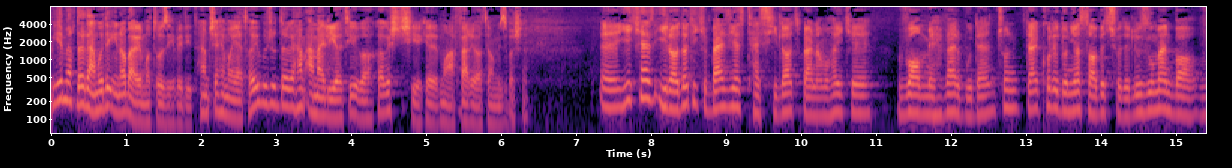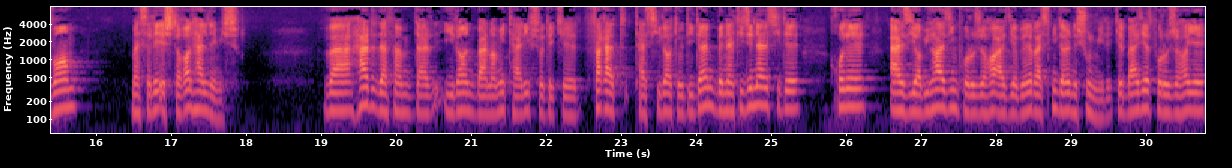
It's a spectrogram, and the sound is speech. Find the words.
یه مقدار در مورد اینا برای ما توضیح بدید. هم چه حمایت هایی وجود داره هم عملیاتی راهکارش چیه که موفقیت آمیز باشه؟ یکی از ایراداتی که بعضی از تسهیلات برنامه هایی که وام محور بودن چون در کل دنیا ثابت شده. لزوما با وام مسئله اشتغال حل نمیشه. و هر دفعه در ایران برنامه تعریف شده که فقط تسهیلات رو دیدن به نتیجه نرسیده. خود ارزیابی ها از این پروژه ها ارزیابی رسمی داره نشون میده که بعضی از پروژه های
